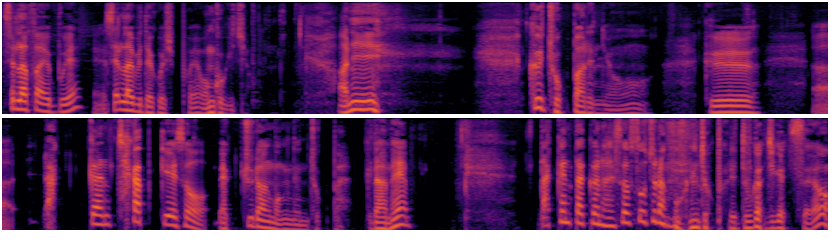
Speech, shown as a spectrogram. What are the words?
셀라5의 셀럽이 되고 싶어요. 원곡이죠. 아니, 그 족발은요, 그, 아, 약간 차갑게 해서 맥주랑 먹는 족발. 그 다음에 따끈따끈해서 소주랑 먹는 족발이 두 가지가 있어요.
